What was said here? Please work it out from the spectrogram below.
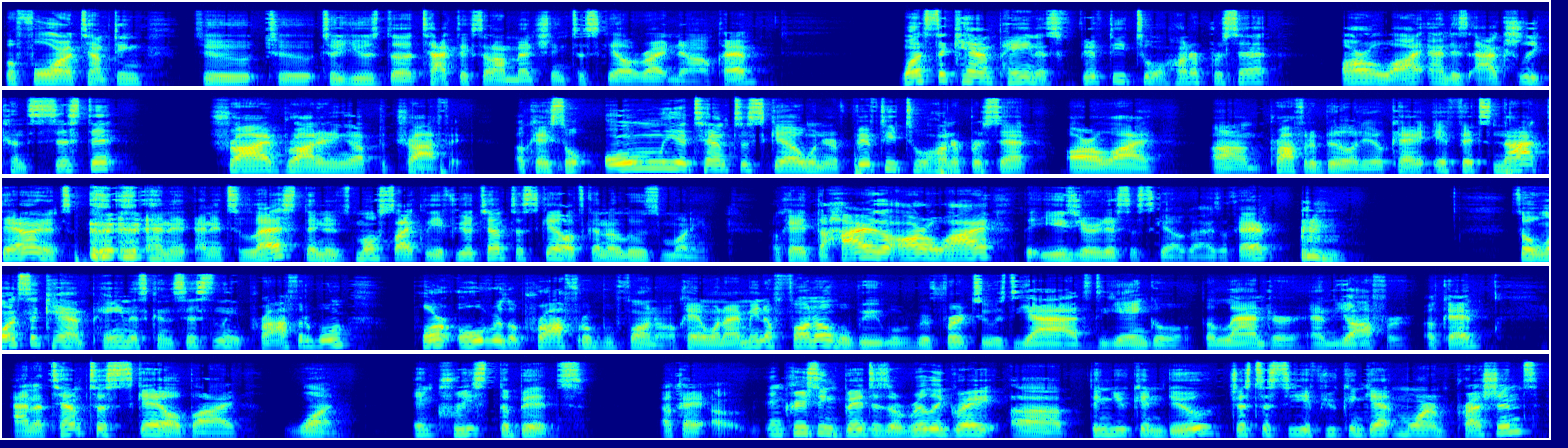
before attempting to to to use the tactics that I'm mentioning to scale right now, okay? Once the campaign is 50 to 100% ROI and is actually consistent, try broadening up the traffic. Okay, so only attempt to scale when you're 50 to 100% ROI um, profitability. Okay, if it's not there and it's and it and it's less, then it's most likely if you attempt to scale, it's gonna lose money. Okay, the higher the ROI, the easier it is to scale, guys. Okay. so once the campaign is consistently profitable, pour over the profitable funnel. Okay, when I mean a funnel, will be will refer to as the ads, the angle, the lander, and the offer. Okay, and attempt to scale by one, increase the bids. Okay, uh, increasing bids is a really great uh, thing you can do just to see if you can get more impressions,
